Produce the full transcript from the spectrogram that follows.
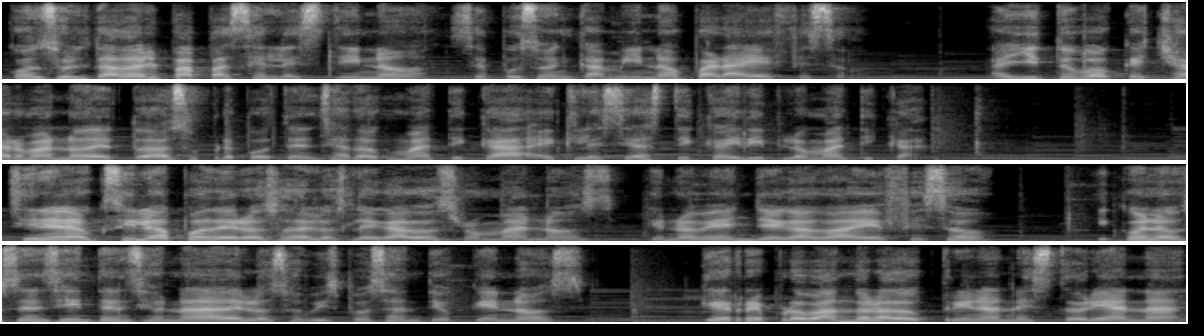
Consultado el Papa Celestino, se puso en camino para Éfeso. Allí tuvo que echar mano de toda su prepotencia dogmática, eclesiástica y diplomática. Sin el auxilio poderoso de los legados romanos, que no habían llegado a Éfeso, y con la ausencia intencionada de los obispos antioquenos, que reprobando la doctrina nestoriana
